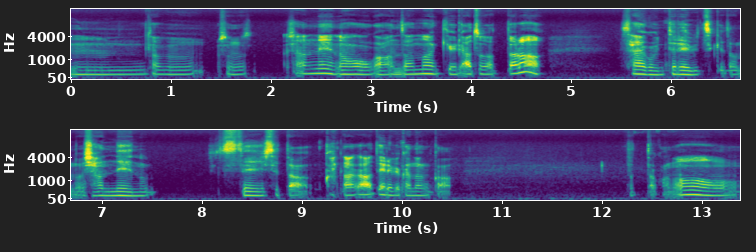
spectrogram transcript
うん、多分、その、シャンネーの方が半沢直樹より後だったら、最後にテレビつけたのはシャンネーの出演してた神奈川テレビかなんか、だったかな。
